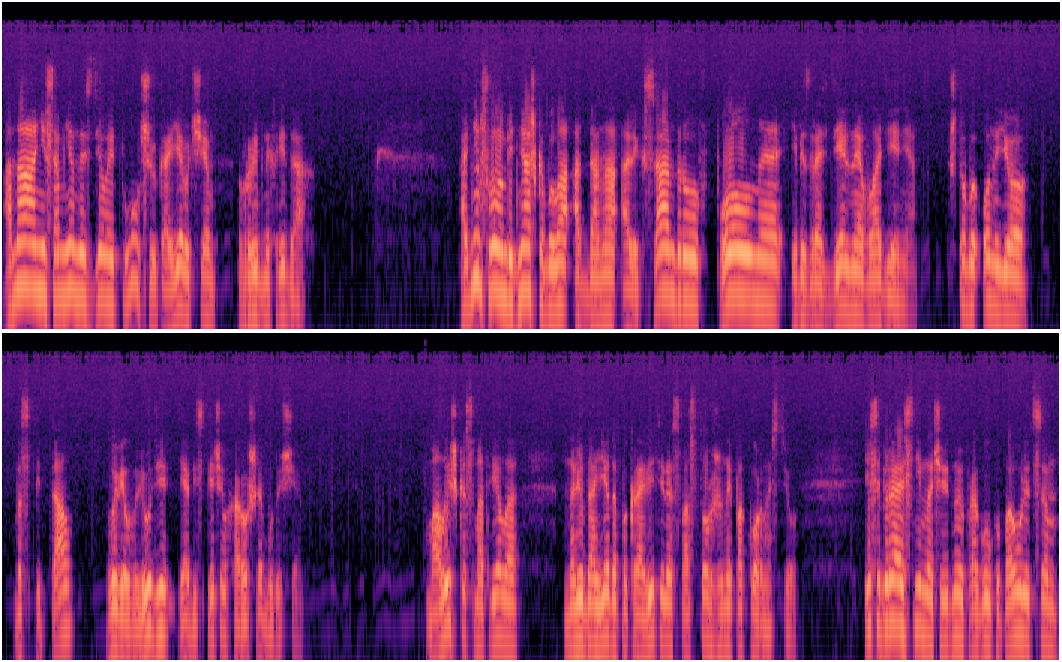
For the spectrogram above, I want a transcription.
она, несомненно, сделает лучшую карьеру, чем в рыбных рядах. Одним словом, бедняжка была отдана Александру в полное и безраздельное владение, чтобы он ее воспитал, вывел в люди и обеспечил хорошее будущее. Малышка смотрела на людоеда-покровителя с восторженной покорностью – и, собираясь с ним на очередную прогулку по улицам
